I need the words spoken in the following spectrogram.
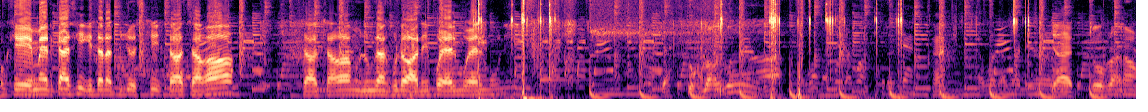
Okey, mai dekat sikit kita nak tunjuk sikit cara-cara cara-cara menunggang kuda. Ni pun ilmu-ilmu ni. Jatuh pula tu. Teruskan. Ha? Jatuh pula tau.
